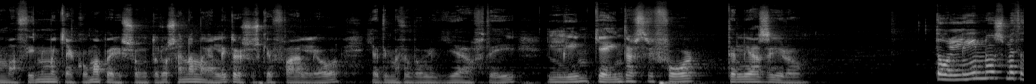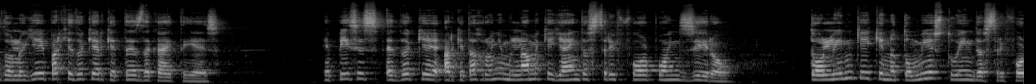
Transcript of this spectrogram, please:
μαθαίνουμε και ακόμα περισσότερο σε ένα μεγαλύτερο ίσως κεφάλαιο για τη μεθοδολογία αυτή, Lean και Industry 4.0. Το Lean ως μεθοδολογία υπάρχει εδώ και αρκετές δεκαετίες. Επίσης, εδώ και αρκετά χρόνια μιλάμε και για Industry 4.0. Το Lean και οι καινοτομίες του Industry 4.0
